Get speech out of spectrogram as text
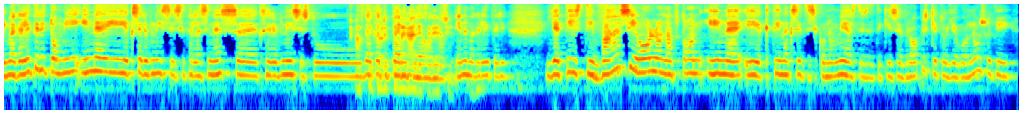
Η μεγαλύτερη τομή είναι οι εξερευνήσεις, οι θαλασσινές εξερευνήσεις του Αυτή θεωρείται 15ου μεγαλύτερη, αιώνα. έτσι. Είναι μεγαλύτερη. Γιατί στη βάση όλων αυτών είναι η εκτείναξη της οικονομίας της Δυτικής Ευρώπης και το γεγονός ότι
